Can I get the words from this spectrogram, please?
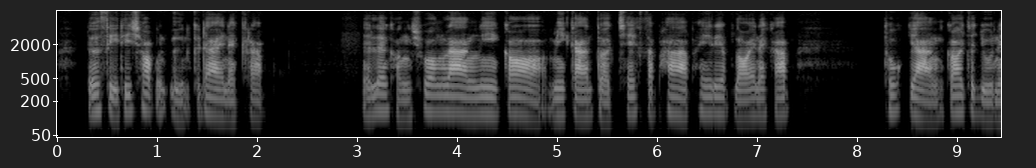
ำหรือสีที่ชอบอื่นๆก็ได้นะครับ ในเรื่องของช่วงล่างนี่ก็มีการตรวจเช็คสภาพให้เรียบร้อยนะครับ ทุกอย่างก็จะอยู่ใน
